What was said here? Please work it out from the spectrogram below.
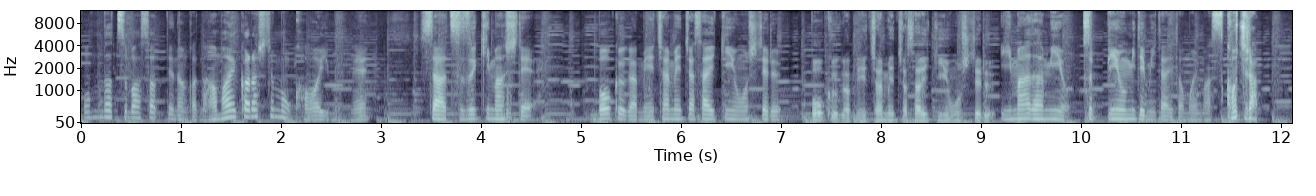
本田翼ってなんか名前からしても可愛いもんね。さあ続きまして。僕がめちゃめちゃ最近推してる。僕がめちゃめちゃ最近推してる。今田美桜すっぴんを見てみたいと思います。こちら。ええ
